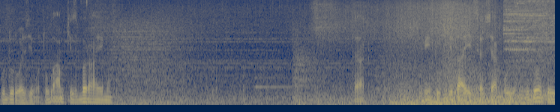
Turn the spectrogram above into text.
По дорозі от уламки збираємо. Так. Він тут кидається всякою відотою.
